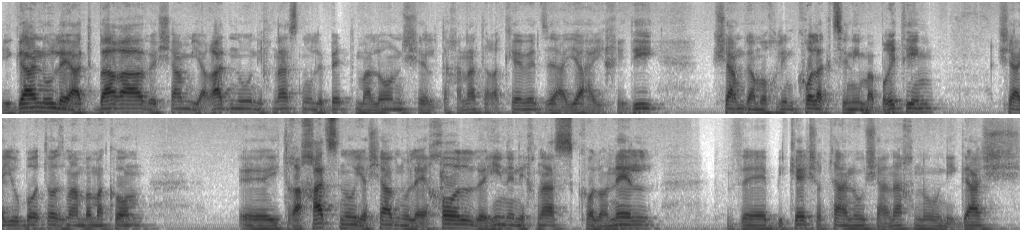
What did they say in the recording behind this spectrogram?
הגענו לאטברה ושם ירדנו, נכנסנו לבית מלון של תחנת הרכבת, זה היה היחידי. שם גם אוכלים כל הקצינים הבריטים שהיו באותו זמן במקום. אה, התרחצנו, ישבנו לאכול, והנה נכנס קולונל וביקש אותנו שאנחנו ניגש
